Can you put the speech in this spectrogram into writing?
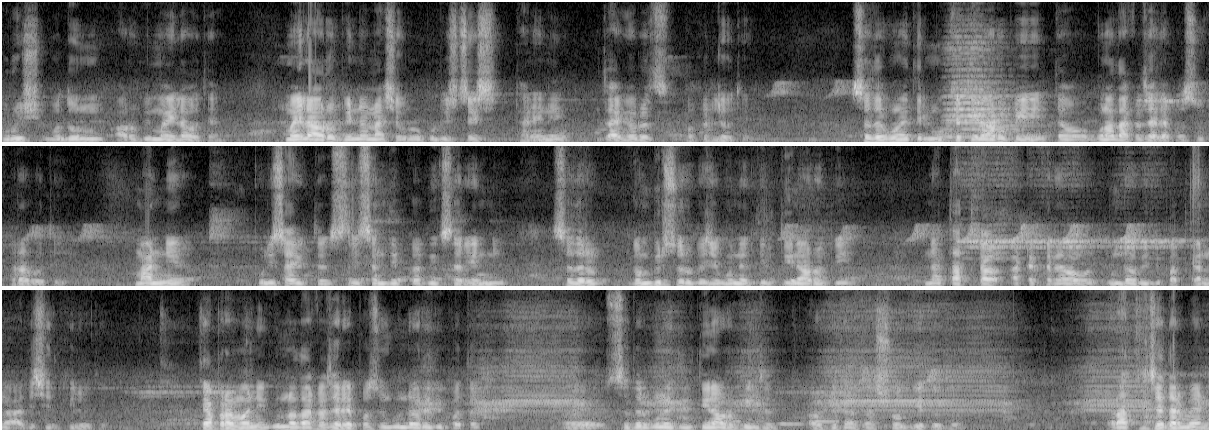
पुरुष व दोन आरोपी महिला होत्या. महिला आरोपींना नाशिक रोड पोलीस स्टेशन ठाण्याने जागेवरच पकडले होते. सदर गुन्ह्यातील मुख्य तीन आरोपी तेव्हा गुन्हा दाखल झाल्यापासून फरार होते. मान्य पोलीस आयुक्त श्री संदीप कर्णिक सर यांनी सदर गंभीर स्वरूपाच्या गुन्ह्यातील तीन आरोपींना तात्काळ अटक करण्याबाबत गुंडावृत्ती पथकांना आदेशित केले होते. त्याप्रमाणे गुन्हा दाखल झाल्यापासून गुंडावृत्ती पथक सदर गुन्ह्यातील तीन आरोपींचा आरोपितांचा शोध घेत होतं. रात्रीच्या दरम्यान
